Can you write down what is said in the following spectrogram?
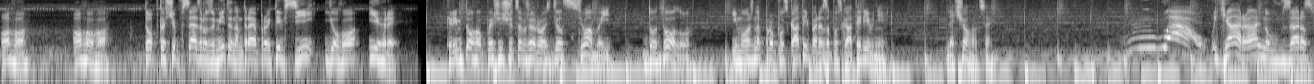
Ого. Ого-го. Тобто, щоб все зрозуміти, нам треба пройти всі його ігри. Крім того, пише, що це вже розділ сьомий додолу. І можна пропускати і перезапускати рівні. Для чого це? Вау! Я реально зараз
